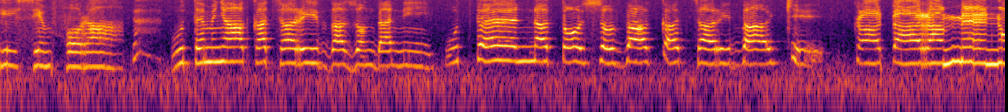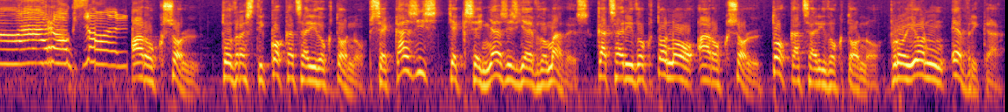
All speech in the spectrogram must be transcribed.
Τη συμφορά. Ούτε μια κατσαρίδα ζωντανή. Ούτε ένα τόσο δα κατσαριδάκι. Καταραμένο αροξόλ. Αροξόλ. Το δραστικό κατσαριδοκτόνο. Ψεκάζεις και ξενιάζεις για εβδομάδες. Κατσαριδοκτόνο Αροξόλ. Το κατσαριδοκτόνο. Προϊόν Εύρικα.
